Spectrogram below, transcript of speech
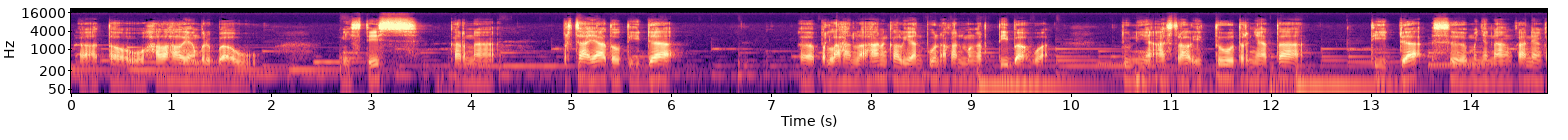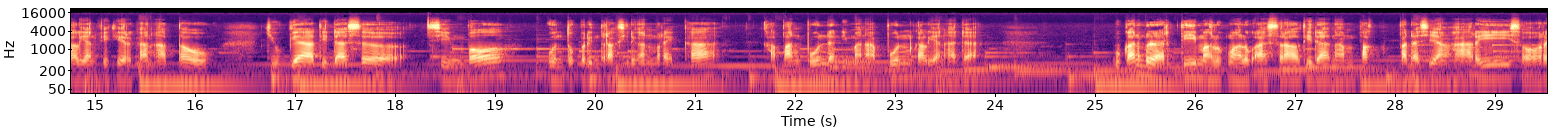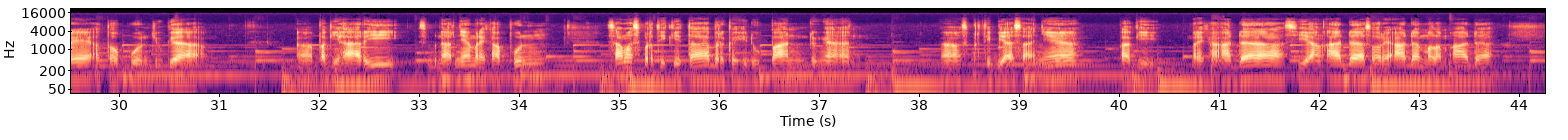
uh, atau hal-hal yang berbau mistis. Karena percaya atau tidak uh, perlahan-lahan kalian pun akan mengerti bahwa dunia astral itu ternyata tidak semenyenangkan yang kalian pikirkan atau juga tidak sesimpel untuk berinteraksi dengan mereka kapan pun dan di mana pun kalian ada. Bukan berarti makhluk-makhluk astral tidak nampak pada siang hari, sore, ataupun juga uh, pagi hari. Sebenarnya mereka pun sama seperti kita berkehidupan dengan uh, seperti biasanya pagi mereka ada, siang ada, sore ada, malam ada.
